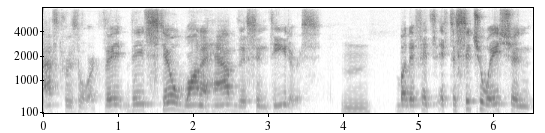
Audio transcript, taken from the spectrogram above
last resort. They they still want to have this in theaters, Mm. but if it's if the situation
